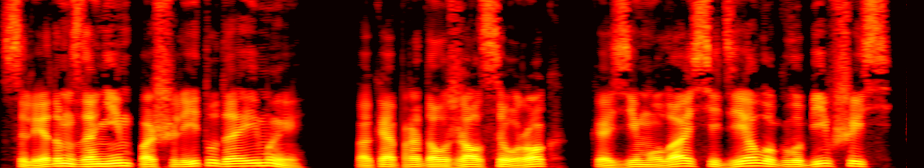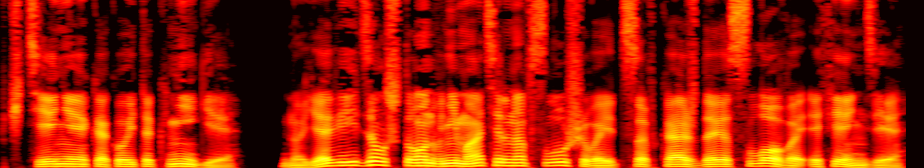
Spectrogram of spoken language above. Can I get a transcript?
Следом за ним пошли туда и мы. Пока продолжался урок, Казимула сидел, углубившись в чтение какой-то книги. Но я видел, что он внимательно вслушивается в каждое слово Эфенди,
